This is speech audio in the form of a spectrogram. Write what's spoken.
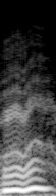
Really?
